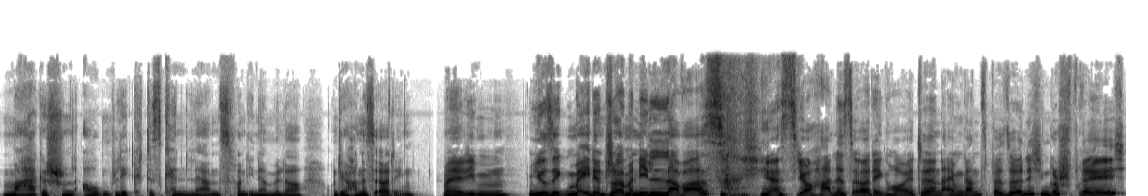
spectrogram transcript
magischen Augenblick des Kennenlernens von Ina Müller und Johannes Oerding. Meine lieben Music Made in Germany Lovers, hier ist Johannes Oerding heute in einem ganz persönlichen Gespräch.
